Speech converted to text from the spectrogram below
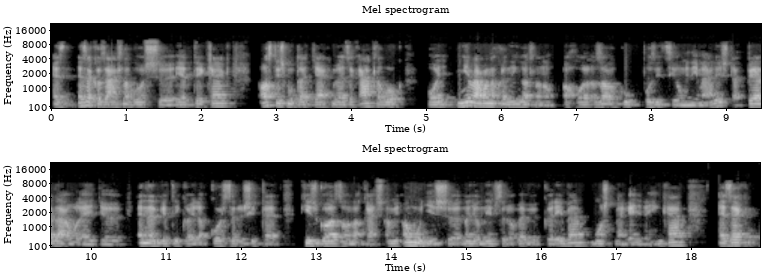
ez, ezek az átlagos értékek azt is mutatják, mivel ezek átlagok, hogy nyilván vannak olyan ingatlanok, ahol az alkú pozíció minimális, tehát például egy energetikailag korszerűsített kis garzonlakás, ami amúgy is nagyon népszerű a vevők körében, most meg egyre inkább, ezek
